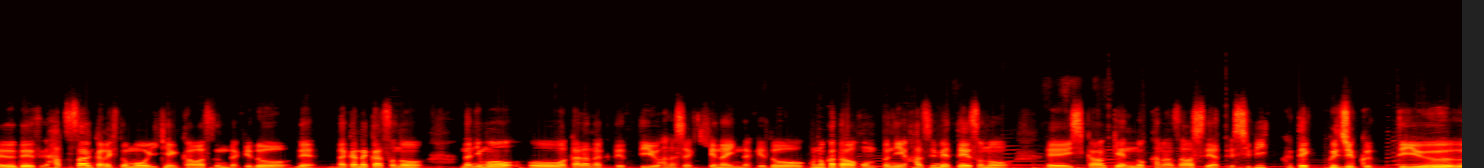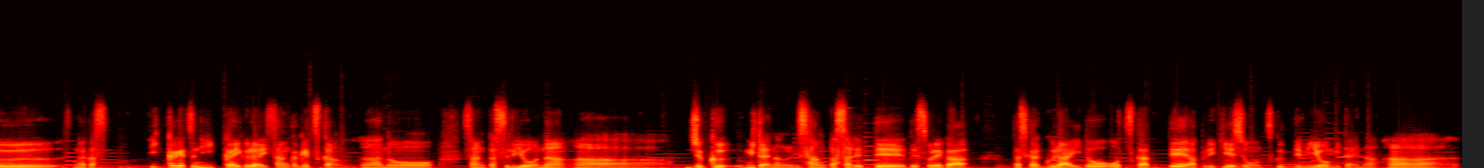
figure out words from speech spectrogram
うん、で初参加の人も意見交わすんだけど、ね、なかなかその何も分からなくてっていう話は聞けないんだけどこの方は本当に初めてその、えー、石川県の金沢市でやってるシビックテック塾っていうなんか1ヶ月に1回ぐらい3ヶ月間、あの参加するようなあ塾みたいなのに参加されてでそれが確かグライドを使ってアプリケーションを作ってみようみたいなあ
